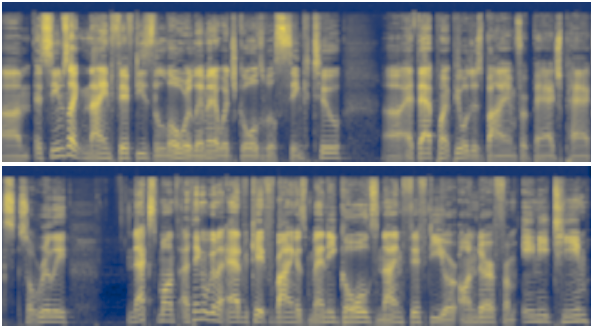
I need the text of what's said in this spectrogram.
Um, it seems like 950 is the lower limit at which golds will sink to. Uh, at that point, people just buy them for badge packs. So really, next month, I think we're going to advocate for buying as many golds, 950 or under, from any team.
